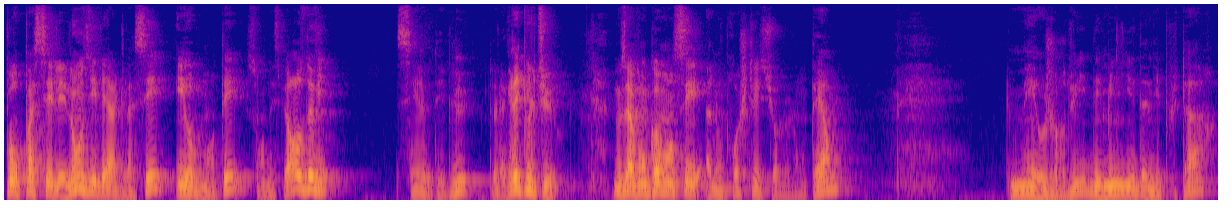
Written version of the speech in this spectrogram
pour passer les longs hivers glacés et augmenter son espérance de vie. C'est le début de l'agriculture. Nous avons commencé à nous projeter sur le long terme, mais aujourd'hui, des milliers d'années plus tard,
